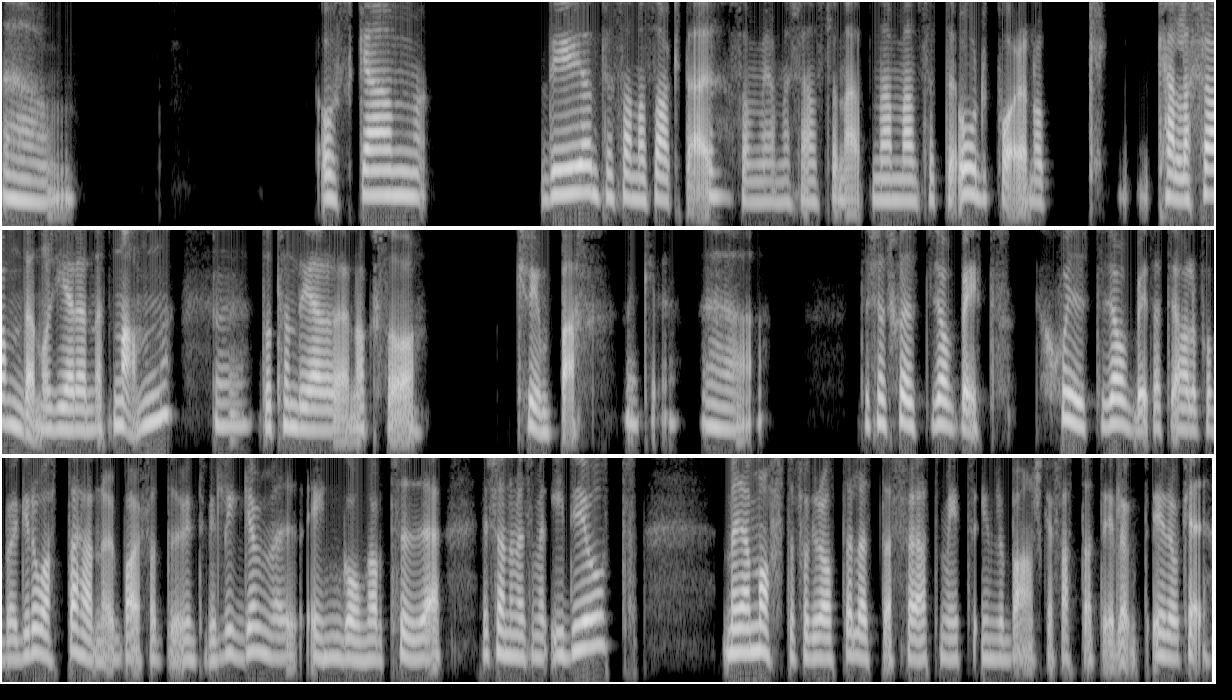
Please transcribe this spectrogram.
Um, och skam, det är ju egentligen samma sak där som med de här känslorna. Att när man sätter ord på den och k- kallar fram den och ger den ett namn, Mm. då tenderar den också krympa. Okej. Eh, det känns skitjobbigt. Skitjobbigt att jag håller på att börja gråta här nu bara för att du inte vill ligga med mig en gång av tio. Jag känner mig som en idiot. Men jag måste få gråta lite för att mitt inre barn ska fatta att det är lugnt. Är det okej?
